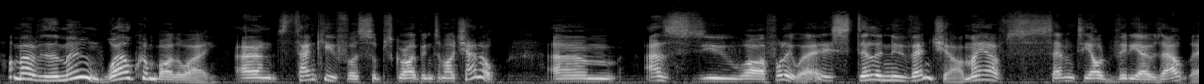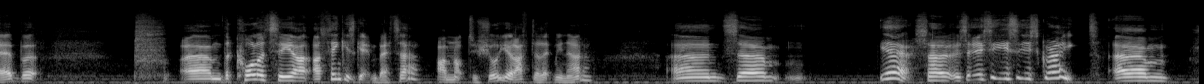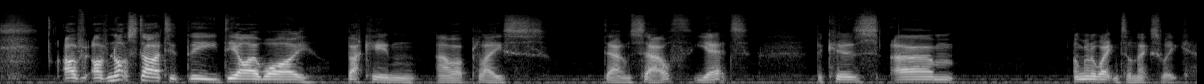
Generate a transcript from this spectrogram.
I'm over the moon. Welcome, by the way. And thank you for subscribing to my channel. Um, as you are fully aware, it's still a new venture. I may have 70 odd videos out there, but um, the quality I, I, think is getting better. I'm not too sure. You'll have to let me know. And um, yeah, so it's, it's, it's, it's great. Um, I've, I've not started the DIY back in our place down south yet because um, I'm going to wait until next week.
